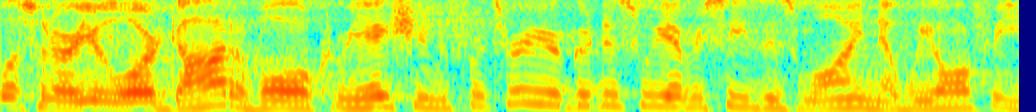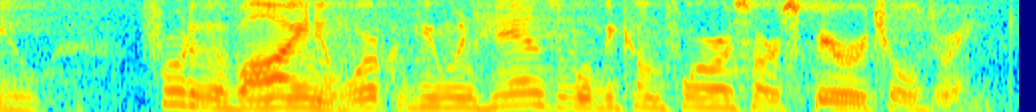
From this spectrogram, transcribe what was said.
Blessed are you, Lord God of all creation, for through your goodness we have received this wine that we offer you, fruit of the vine and work of human hands, and will become for us our spiritual drink.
